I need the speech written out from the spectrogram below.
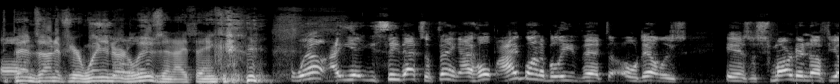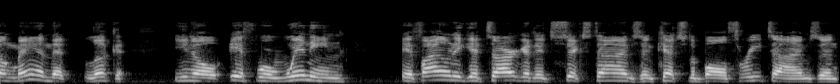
Depends on if you're winning or losing. I think. Well, I, yeah, you see, that's the thing. I hope I want to believe that Odell is is a smart enough young man that look at, you know, if we're winning, if I only get targeted six times and catch the ball three times, and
